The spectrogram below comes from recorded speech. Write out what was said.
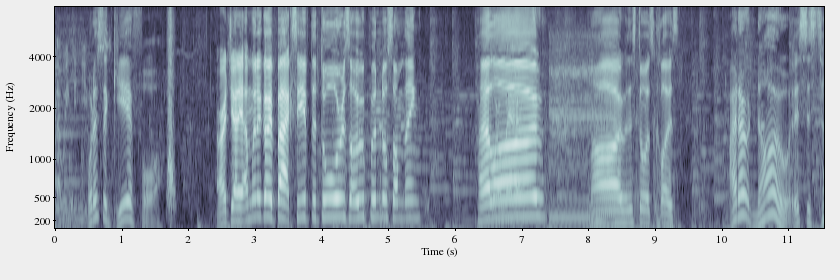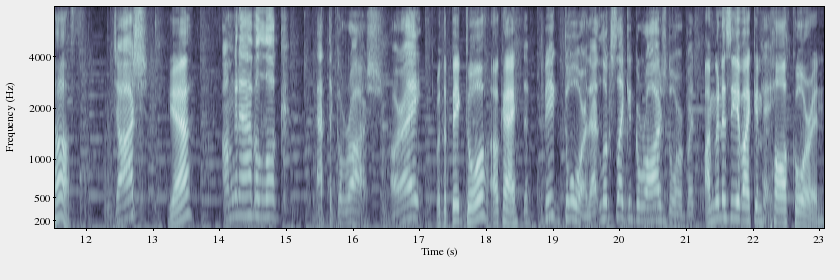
that we can use. What is the gear for? All right, Jelly, I'm going to go back. See if the door is opened or something. Hello? No, this door is closed. I don't know. This is tough. Josh, Yeah? I'm gonna have a look at the garage, all right? With the big door? Okay. The big door that looks like a garage door, but I'm going to see if I can Okay. parkour in.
